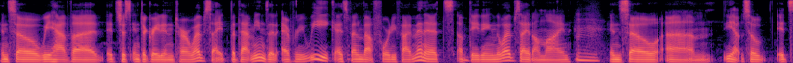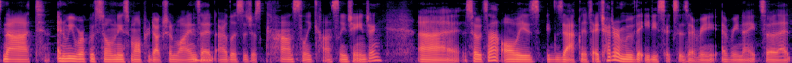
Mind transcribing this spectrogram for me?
and so we have uh, it's just integrated into our website. But that means that every week I spend about forty five minutes updating the website online, Mm-hmm. and so um, yeah, so it's not. And we work with so many small production wines Mm-hmm. that our list is just constantly, constantly changing. Uh, so it's not always exactly. I try to remove the 86s every every night so that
